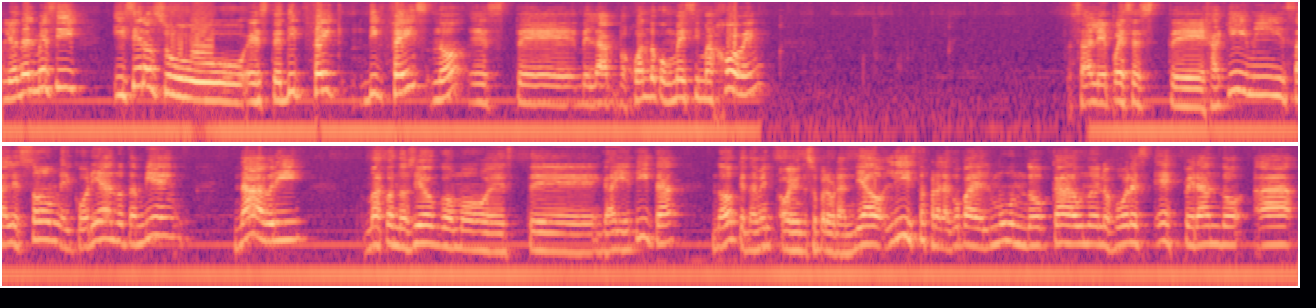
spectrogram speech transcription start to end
Lionel Messi hicieron su este, deep fake, deep face, ¿no? Este, jugando con Messi más joven. Sale pues este Hakimi, sale Son, el coreano también, Nabri, más conocido como este Galletita, ¿no? Que también obviamente súper brandeado, listos para la Copa del Mundo, cada uno de los jugadores esperando a,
